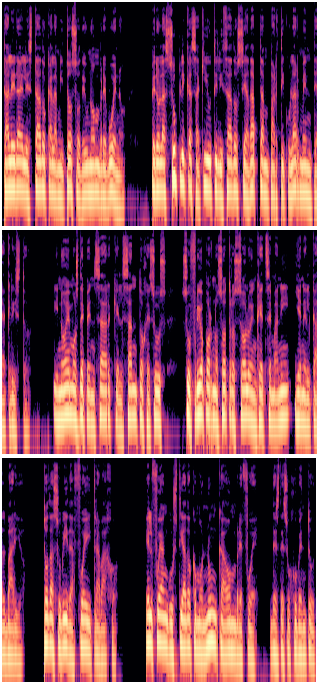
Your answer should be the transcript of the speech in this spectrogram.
Tal era el estado calamitoso de un hombre bueno, pero las súplicas aquí utilizados se adaptan particularmente a Cristo, y no hemos de pensar que el Santo Jesús sufrió por nosotros solo en Getsemaní y en el Calvario. Toda su vida fue y trabajo. Él fue angustiado como nunca hombre fue, desde su juventud.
